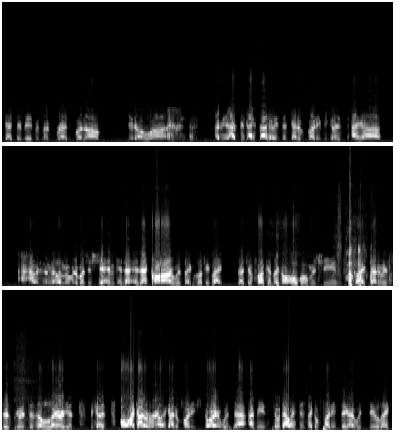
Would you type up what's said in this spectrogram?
sketch I made with my friend, but um, you know, uh, I mean, I think I thought it was just kind of funny because I uh, I, I was in the middle of moving a bunch of shit, and, and that and that car was like looking like such a fucking like a hobo machine, like that. It was just it was just hilarious because oh, I got a really kind of funny story with that. I mean, so that was just like a funny thing I would do, like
